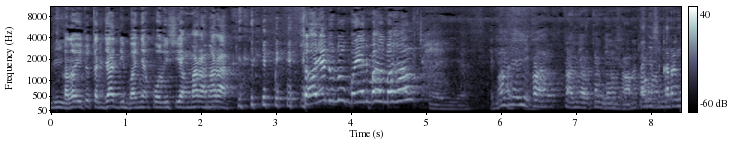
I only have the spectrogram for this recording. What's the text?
Di Kalau itu terjadi banyak polisi yang marah-marah. Soalnya dulu bayar mahal-mahal. Oh, iya. Masa sih kalau tanya kan? Makanya sekarang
